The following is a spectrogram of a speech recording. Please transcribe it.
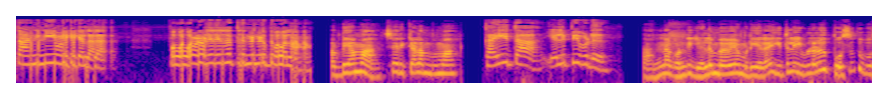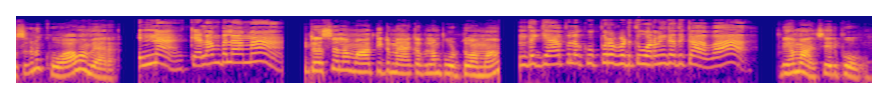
தண்ணி வைக்கல. போற வழியில தின்னுட்டு போலாம். அப்படியாம்மா? சரி கிளம்புமா? கைதா எழுப்பி விடு. தன்னை கொண்டு எழும்பவே முடியல. இதுல இவ்வளவு பொசுக்கு பொசுக்குன்னு கோவம் வேற. ட்ரெஸ் எல்லாம் மாத்திட்டு மேக்கப் எல்லாம் போட்டுவாமா இந்த கேப்ல குப்புறப்படுத்து உறங்கதுக்கா வா அப்படியாம்மா சரி போவோம்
